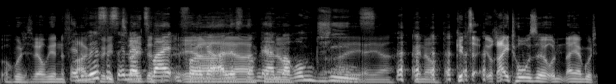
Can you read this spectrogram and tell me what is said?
oh gut, das wäre auch wieder eine Ja, du Frage wirst für die es in der zweite zweiten Folge alles noch lernen. Warum Ah, Jeans? Ja, ja, genau. Gibt's Reithose und naja, gut.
